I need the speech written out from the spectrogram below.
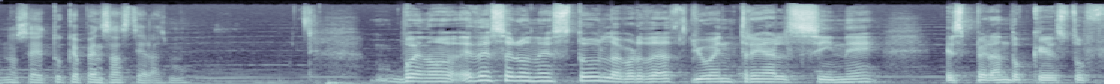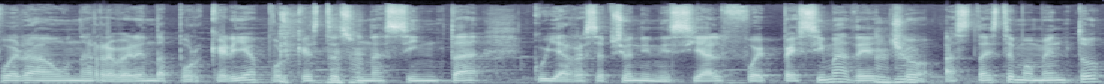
no sé, ¿tú qué pensaste, Erasmo? Bueno, he de ser honesto, la verdad, yo entré al cine esperando que esto fuera una reverenda porquería, porque esta es una cinta cuya recepción inicial fue pésima. De hecho, hasta este momento,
